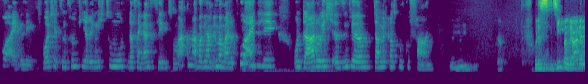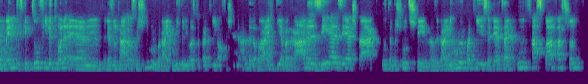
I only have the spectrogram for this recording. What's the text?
Kur eingelegt. Ich wollte jetzt einem Fünfjährigen nicht zumuten, das sein ganzes Leben zu machen, aber wir haben immer mal eine Kur eingelegt und dadurch äh, sind wir damit ganz gut gefahren. Mhm. mhm. Und das sieht man gerade im Moment, es gibt so viele tolle ähm, Resultate aus verschiedenen Bereichen, nicht nur die Osteopathie, auch verschiedene andere Bereiche, die aber gerade sehr, sehr stark unter Beschuss stehen. Also gerade die Homöopathie ist ja derzeit unfassbar, fast schon,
